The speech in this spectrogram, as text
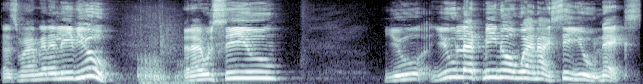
That's where I'm gonna leave you. And I will see you. You you let me know when I see you next.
